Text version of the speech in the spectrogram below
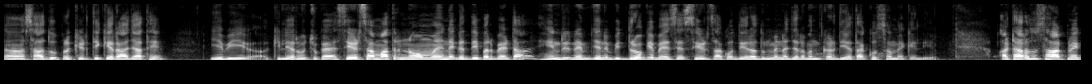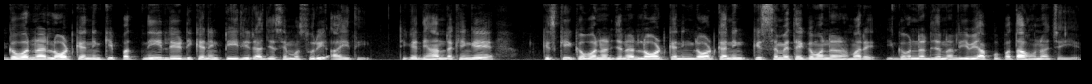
साधु प्रकृति के राजा थे। ये भी क्लियर हो चुका है। शेरशाह मात्र नौ महीने गद्दी पर बैठा। हेनरी नेब्जे ने विद्रोह के वजह से शेरशाह को देहरादून में नजरबंद कर दिया था कुछ समय के लिए। 1860 में गवर्नर लॉर्ड कैनिंग की पत्नी, लेडी कैनिंग टीरी राज्य से मसूरी आई थी। ठीक है, ध्यान रखेंगे किसकी? Governor general Lord Canning. Lord Canning किस समय थे गवर्नर? हमारे गवर्नर जनरल, ये भी आपको पता होना चाहिए।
